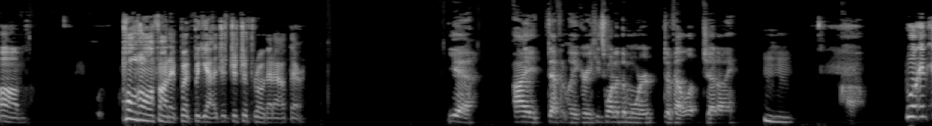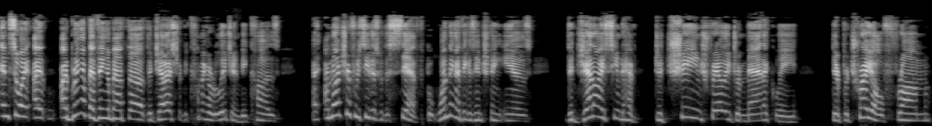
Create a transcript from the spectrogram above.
Um, hold off on it, but but yeah, just just to throw that out there. yeah, I definitely agree. He's one of the more developed Jedi. Mm-hmm. Well, and, and so I, I, I bring up that thing about the, the Jedi sort of becoming a religion because I, I'm not sure if we see this with the Sith, but one thing I think is interesting is the Jedi seem to have to change fairly dramatically their portrayal from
